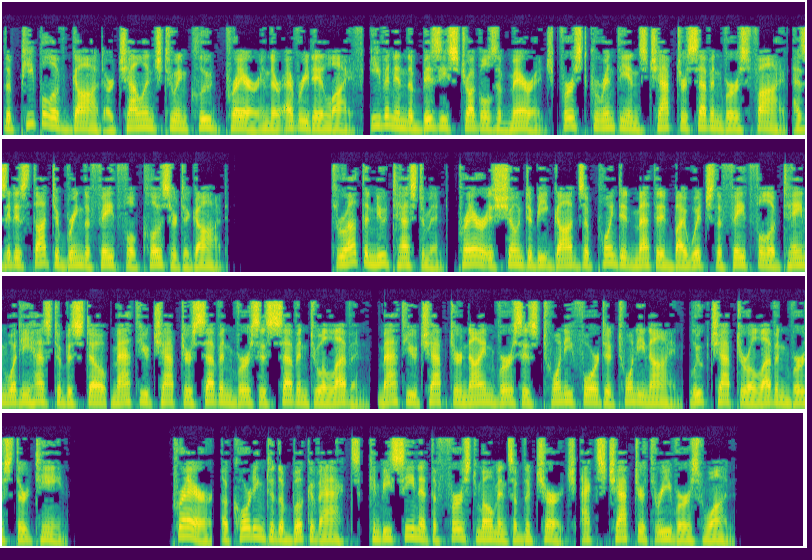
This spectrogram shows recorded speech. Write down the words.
The people of God are challenged to include prayer in their everyday life, even in the busy struggles of marriage 1 Corinthians chapter 7 verse 5 as it is thought to bring the faithful closer to God. Throughout the New Testament, prayer is shown to be God's appointed method by which the faithful obtain what he has to bestow Matthew chapter 7 verses 7 to 11, Matthew chapter 9 verses 24 to 29, Luke chapter 11 verse 13. Prayer, according to the book of Acts, can be seen at the first moments of the church Acts chapter 3 verse 1.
